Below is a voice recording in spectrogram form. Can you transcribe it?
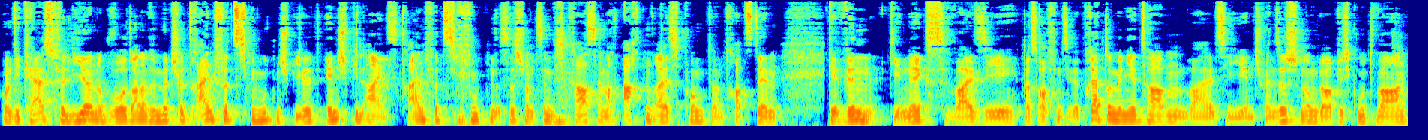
Und die Cavs verlieren, obwohl Donovan Mitchell 43 Minuten spielt in Spiel 1. 43 Minuten, das ist schon ziemlich krass. Er macht 38 Punkte und trotzdem gewinnen die Knicks, weil sie das offensive Brett dominiert haben, weil sie in Transition unglaublich gut waren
